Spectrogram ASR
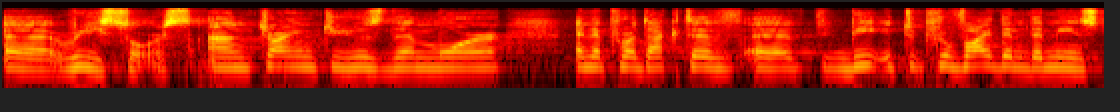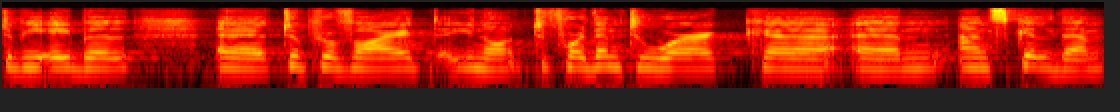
uh, resource and trying to use them more in a productive, uh, to, be, to provide them the means to be able uh, to provide, you know, to, for them to work uh, um, and skill them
